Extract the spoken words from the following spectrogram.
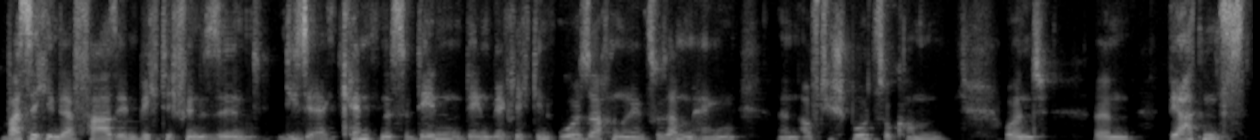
was ich in der Phase eben wichtig finde, sind diese Erkenntnisse, denen, denen wirklich den Ursachen und den Zusammenhängen äh, auf die Spur zu kommen. Und ähm, wir hatten es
